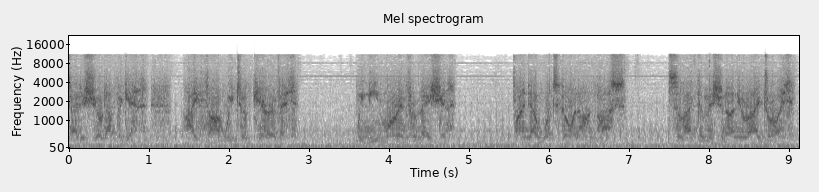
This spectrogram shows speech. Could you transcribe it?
Has showed up again. I thought we took care of it. We need more information. Find out what's going on, boss. Select a mission on your iDroid.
